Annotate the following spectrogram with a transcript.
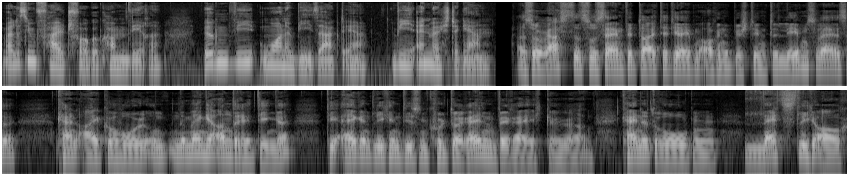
weil es ihm falsch vorgekommen wäre. Irgendwie wannabe, sagt er, wie ein Möchtegern. Also Raster zu sein bedeutet ja eben auch eine bestimmte Lebensweise, kein Alkohol und eine Menge andere Dinge, die eigentlich in diesen kulturellen Bereich gehören. Keine Drogen, letztlich auch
